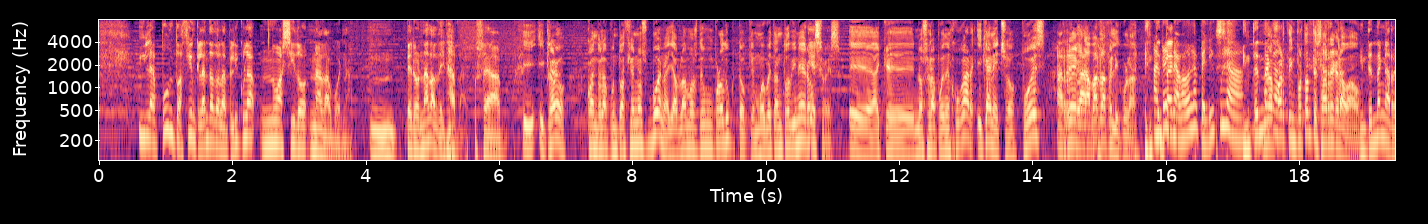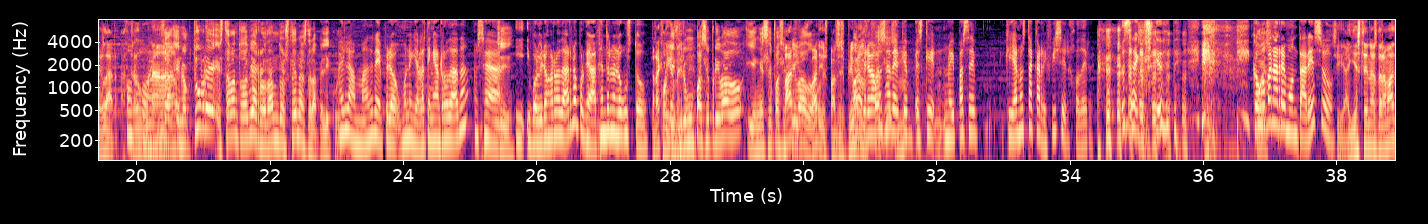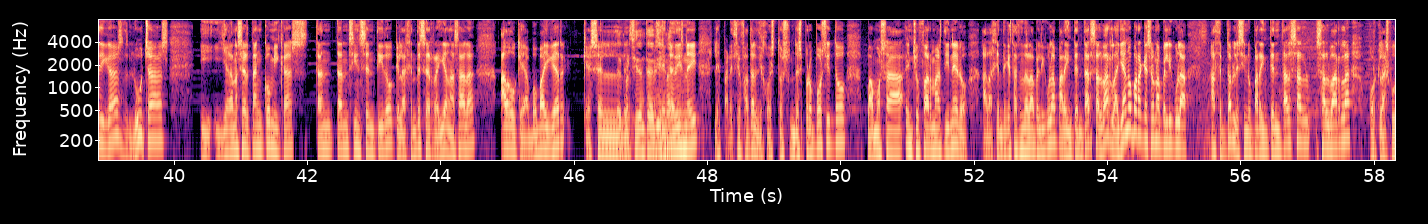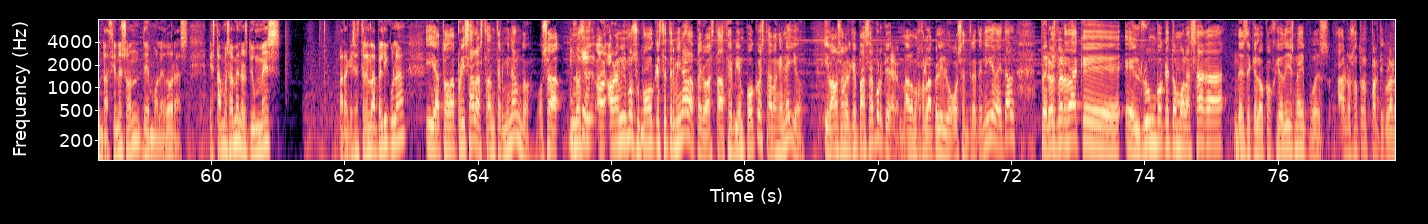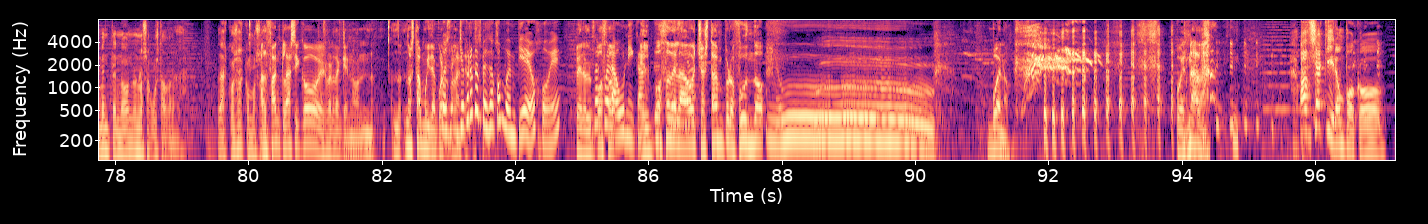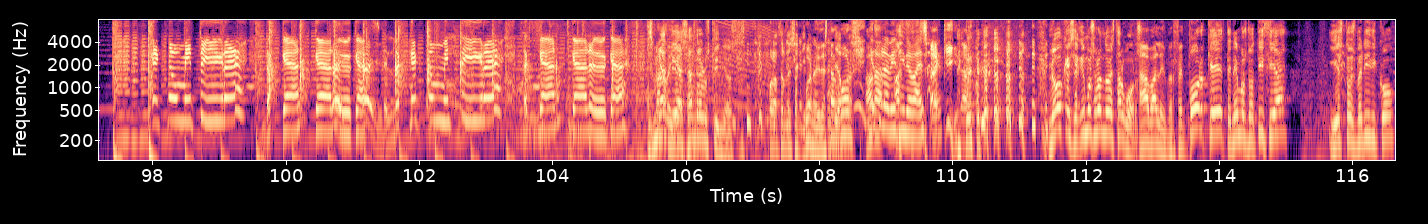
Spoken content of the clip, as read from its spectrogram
y la puntuación que le han dado a la película no ha sido nada buena. Mm, Pero nada de nada. O sea... Y, y claro, cuando la puntuación no es buena y hablamos de un producto que mueve tanto dinero, Eso es. eh, hay que no se la pueden jugar. ¿Y qué han hecho? Pues Arreglar. regrabar la película. ¿Han regrabado la película? Intentan, Una parte importante se ha regrabado. intentan arreglar, hacer Ojo, alguna... O sea, en octubre estaban todavía rodando escenas de la película. Ay, la madre. Pero bueno, ya la tenían rodada. O sea, Sí. y, y volvieron a rodarla porque a la gente no le gustó. Porque hicieron un pase privado y en ese pase Varios, privado... varios pases privados. Pero vamos a ver, que, es que no hay pase. Que ya no está Carrie Fisher, joder. O sea, que- ¿cómo Pues- van a remontar eso? Sí, hay escenas dramáticas, luchas, y, y llegan a ser tan cómicas, tan, tan sin sentido, que la gente se reía en la sala, algo que a Bob Iger, que es el, El presidente de Disney, le pareció fatal. Dijo, esto es un despropósito, vamos a enchufar más dinero a la gente que está haciendo la película para intentar salvarla. Ya no para que sea una película aceptable, sino para intentar sal- salvarla, porque las puntuaciones son demoledoras. Estamos a menos de un mes para que se estrene la película. Y a toda prisa la están terminando. O sea, no que- sé, a- ahora mismo supongo que esté terminada, pero hasta hace bien poco estaban en ello. Y vamos a ver qué pasa, porque a lo mejor la peli luego es entretenida y tal. Pero es verdad que el rumbo que tomó la saga desde que lo cogió Disney, pues a nosotros particularmente no, no nos ha gustado nada. Las cosas como son. Al fan clásico es verdad que no, no, no está muy de acuerdo Pues con la yo creo que empezó con buen pie, ojo, ¿eh? Pero el Esa pozo, fue la única. el pozo de la Después 8 es tan profundo. Uh. Bueno. pues nada. Haz Shakira un poco. Mi tigre, mi tigre. Es Gracias, maravilloso. Sandra Lusquiños, por hacer de Shakira. Bueno, y de Star día Wars. más. Yo solo he venido a. Shakira. No, que seguimos hablando de Star Wars. Ah, vale, perfecto. Porque tenemos noticia, y esto es verídico.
